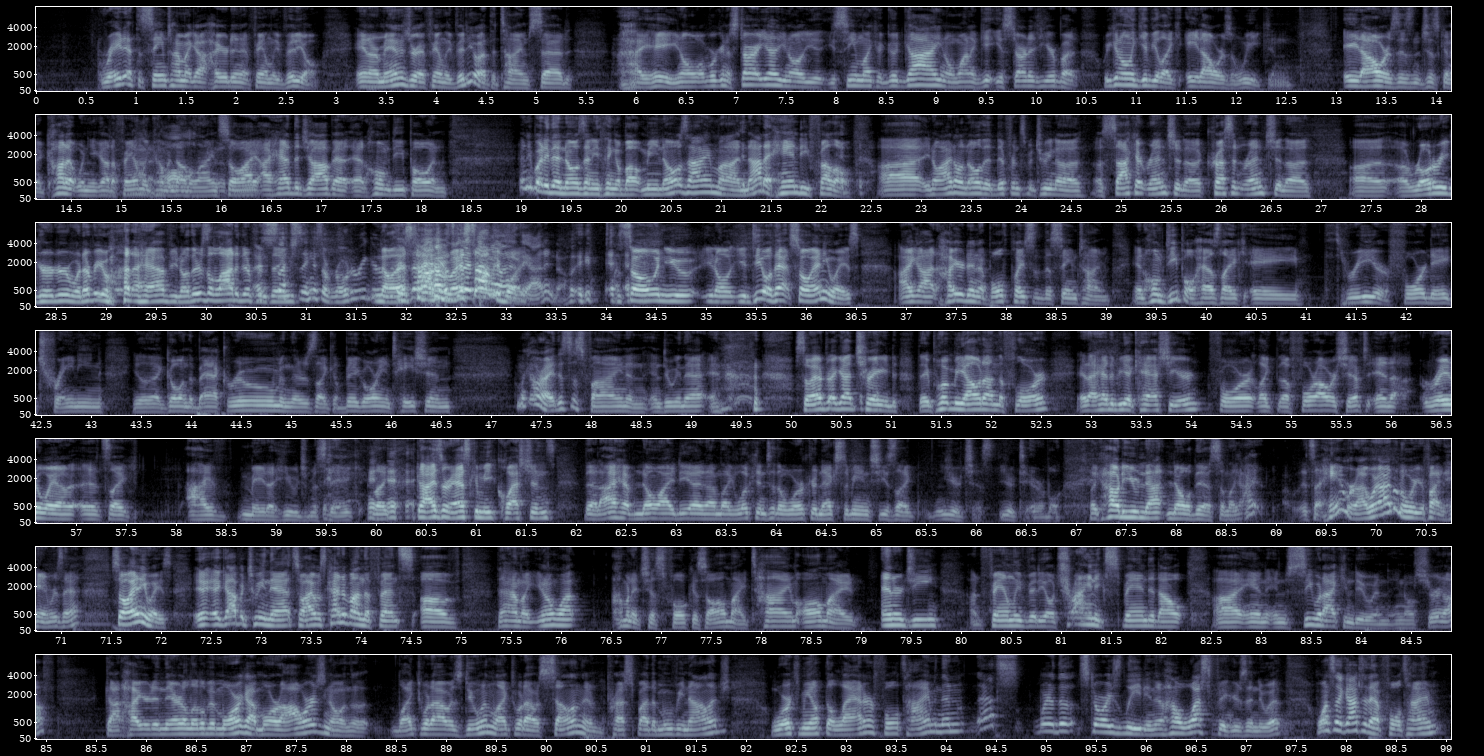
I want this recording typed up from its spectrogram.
right at the same time I got hired in at Family Video, and our manager at Family Video at the time said. Hey, hey, you know, we're going to start you. You know, you, you seem like a good guy. You know, want to get you started here, but we can only give you like eight hours a week. And eight hours isn't just going to cut it when you got a family coming down the line. So I, I, had the job at, at Home Depot, and anybody that knows anything about me knows I'm uh, not a handy fellow. Uh, you know, I don't know the difference between a, a socket wrench and a crescent wrench and a uh, a rotary girder, whatever you want to have. You know, there's a lot of different there's things. Such thing as a rotary girder? No, that's Tommy Boy. That's Tommy Boy. Yeah, I didn't know. so when you you know you deal with that. So anyways, I got hired in at both places at the same time, and Home Depot has like a three or four day training. You know, like go in the back room and there's like a big orientation. I'm like, all right, this is fine, and, and doing that. And so after I got trained, they put me out on the floor, and I had to be a cashier for like the four hour shift. And right away, it's like, I've made a huge mistake. Like, guys are asking me questions that I have no idea. And I'm like looking to the worker next to me, and she's like, You're just, you're terrible. Like, how do you not know this? I'm like, I, it's a hammer. I, I don't know where you find hammers at. So, anyways, it, it got between that. So I was kind of on the fence of that. I'm like, you know what? I'm gonna just focus all my time, all my energy on family video, try and expand it out, uh, and and see what I can do. And you know, sure enough, got hired in there a little bit more, got more hours. You know, and the, liked what I was doing, liked what I was selling, impressed by the movie knowledge. Worked me up the ladder full time, and then that's where the story's leading and how Wes figures into it. Once I got to that full time,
